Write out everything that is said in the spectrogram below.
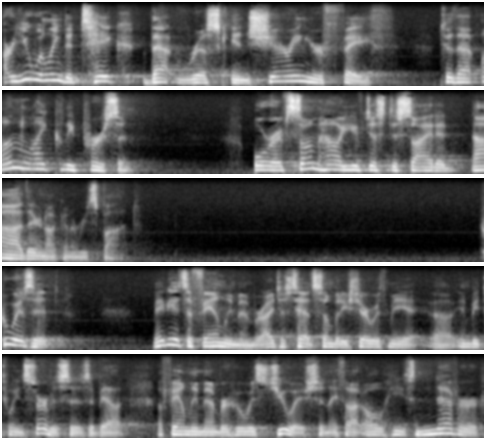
Are you willing to take that risk in sharing your faith to that unlikely person or if somehow you've just decided, ah, they're not going to respond. Who is it? Maybe it's a family member. I just had somebody share with me uh, in between services about a family member who was Jewish, and they thought, oh, he's never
